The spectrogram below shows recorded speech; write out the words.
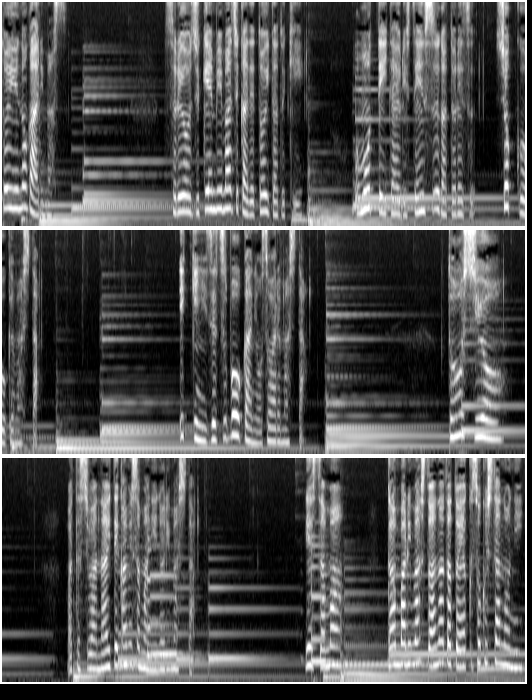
というのがあります。それを受験日間近で解いた時思っていたより点数が取れずショックを受けました。一気に絶望感に襲われました。どうしよう。私は泣いて神様に祈りました。イエス様頑張りますとあなたと約束したのに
